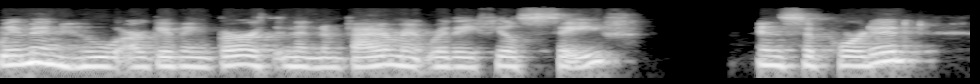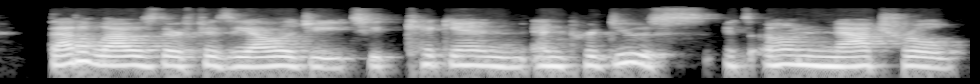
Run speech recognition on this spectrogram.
women who are giving birth in an environment where they feel safe and supported, that allows their physiology to kick in and produce its own natural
